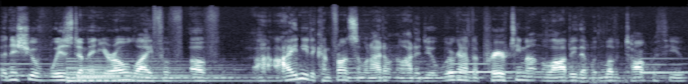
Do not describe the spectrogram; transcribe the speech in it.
an issue of wisdom in your own life of, of I need to confront someone. I don't know how to do it. We're going to have a prayer team out in the lobby that would love to talk with you.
